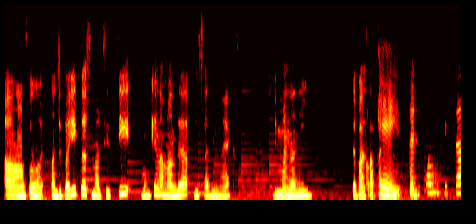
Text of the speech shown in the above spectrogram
Uh, langsung lanjut lagi ke smart city. Mungkin Amanda bisa di next. Gimana nih Oke, okay. tadi kan kita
